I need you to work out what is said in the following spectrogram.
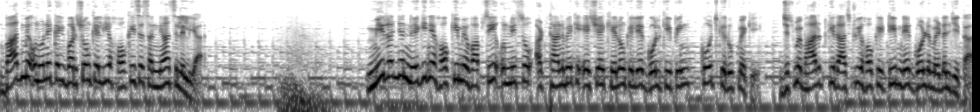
बाद में उन्होंने कई वर्षों के लिए हॉकी से संन्यास ले लिया। मीर रंजन नेगी ने हॉकी में वापसी उन्नीस सौ अट्ठानवे के एशियाई खेलों के लिए गोलकीपिंग कोच के रूप में की। जिसमें भारत की राष्ट्रीय हॉकी टीम ने गोल्ड मेडल जीता।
